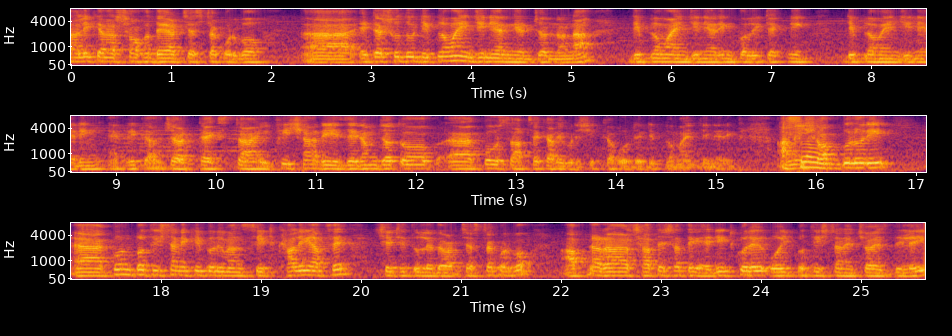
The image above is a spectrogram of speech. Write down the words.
তালিকা সহ দেওয়ার চেষ্টা করব। এটা শুধু ডিপ্লোমা ইঞ্জিনিয়ারিং এর জন্য না diploma engineering polytechnic diploma engineering agriculture textile fisheries এরকম যত কোর্স আছে কারিগরি শিক্ষা বোর্ডে ডিপ্লোমা ইঞ্জিনিয়ারিং আমি সবগুলোরই কোন প্রতিষ্ঠানে কি পরিমাণ সিট খালি আছে সেটি তুলে দেওয়ার চেষ্টা করব। আপনারা সাথে সাথে এডিট করে ওই প্রতিষ্ঠানে চয়েস দিলেই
